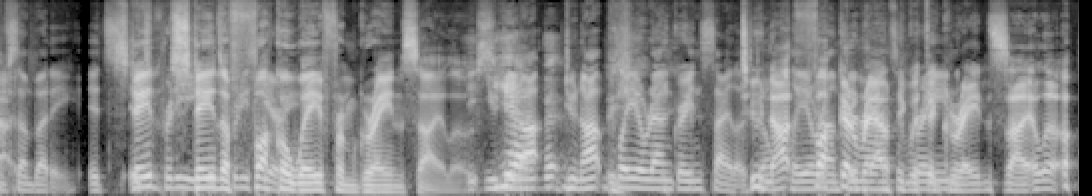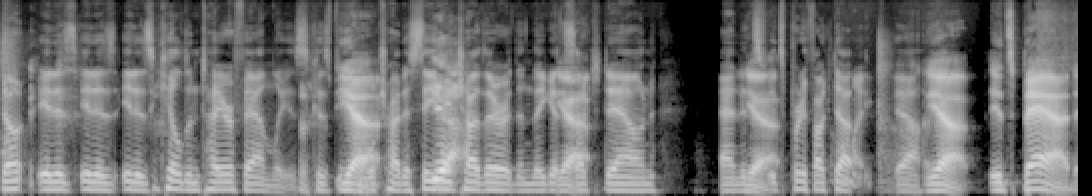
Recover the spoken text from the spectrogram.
save somebody. It's stay it's pretty, stay it's the pretty fuck scary. away from grain silos. You do not do not play around grain silos. Do Don't not play fuck around, big around with grain. a grain silo. Don't. It is. It is. It has killed entire families because people Yeah. will try to save Yeah. each other, and then they get Yeah. sucked down, and it's Yeah. it's pretty fucked up. Oh yeah. Yeah, it's bad.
